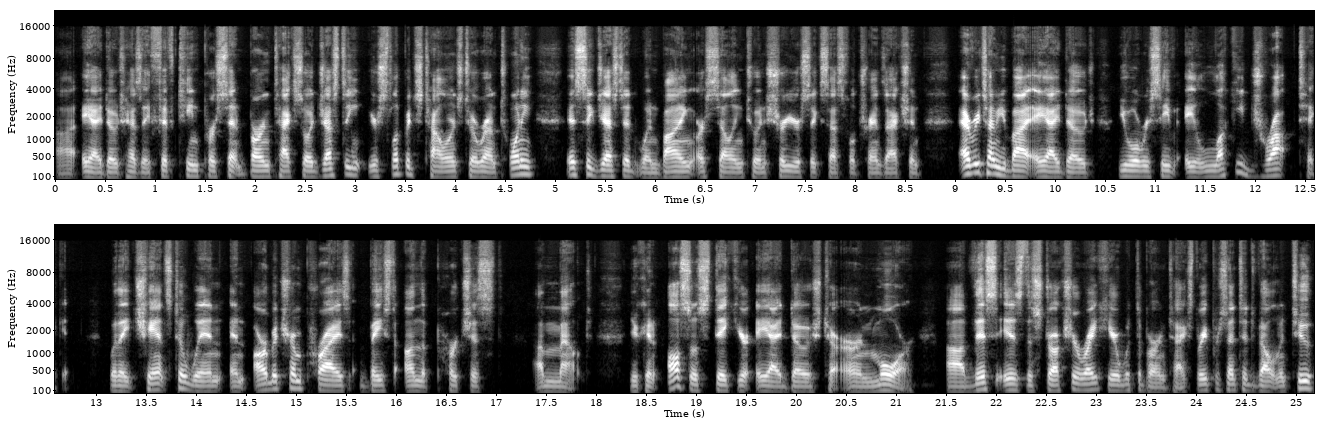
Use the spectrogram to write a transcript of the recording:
Uh, AI Doge has a 15% burn tax, so adjusting your slippage tolerance to around 20 is suggested when buying or selling to ensure your successful transaction. Every time you buy AI Doge, you will receive a lucky drop ticket with a chance to win an Arbitrum prize based on the purchased amount. You can also stake your AI Doge to earn more. Uh, this is the structure right here with the burn tax 3% to development, 2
